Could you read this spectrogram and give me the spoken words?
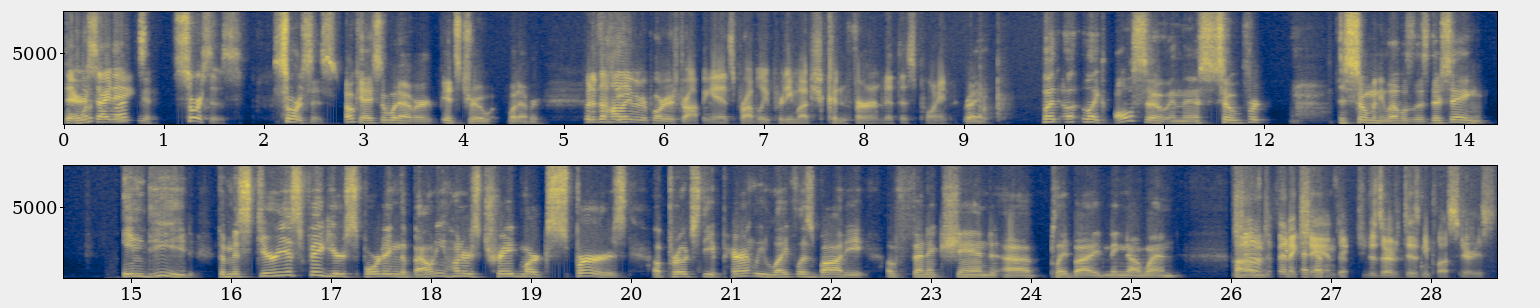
They're citing sources. sources. Okay, so whatever. It's true. Whatever. But if the Hollywood Reporter is dropping it, it's probably pretty much confirmed at this point. Right. But uh, like also in this, so for there's so many levels of this. They're saying indeed the mysterious figure sporting the bounty hunter's trademark spurs approached the apparently lifeless body of Fennec Shand, uh, played by Ming Na Wen. Shout Um, out to Fennec Shand. episode. She deserves Disney Plus series.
